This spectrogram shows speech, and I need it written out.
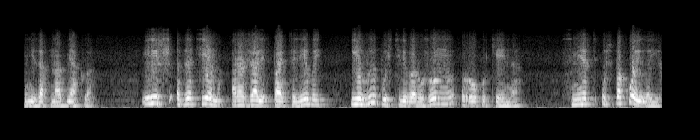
внезапно обмякло. И лишь затем разжались пальцы левой и выпустили вооруженную руку Кейна. Смерть успокоила их,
